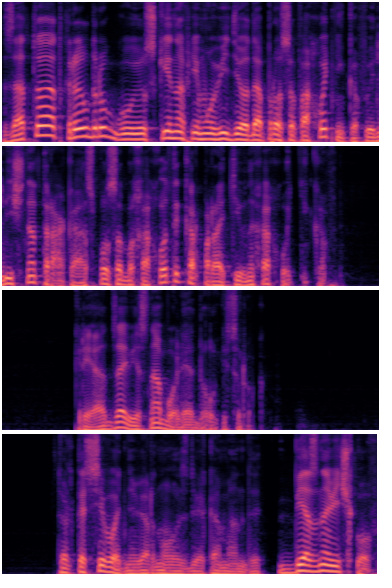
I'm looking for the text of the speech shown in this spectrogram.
Зато открыл другую, скинув ему видео допросов охотников и лично трака о способах охоты корпоративных охотников. Криат завис на более долгий срок. Только сегодня вернулось две команды. Без новичков.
